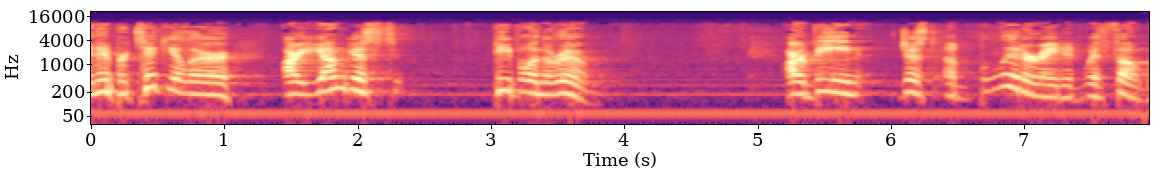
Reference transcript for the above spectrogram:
And in particular, our youngest people in the room are being just obliterated with FOMO.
